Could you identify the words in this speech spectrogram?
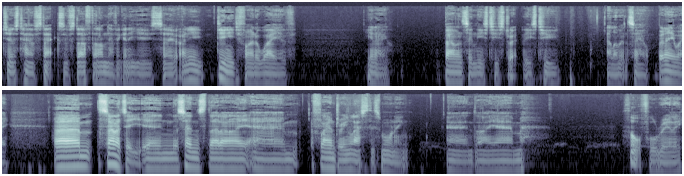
just have stacks of stuff that I'm never going to use, so I need, do need to find a way of, you know, balancing these two these two elements out. But anyway, um, sanity in the sense that I am floundering less this morning, and I am thoughtful, really.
